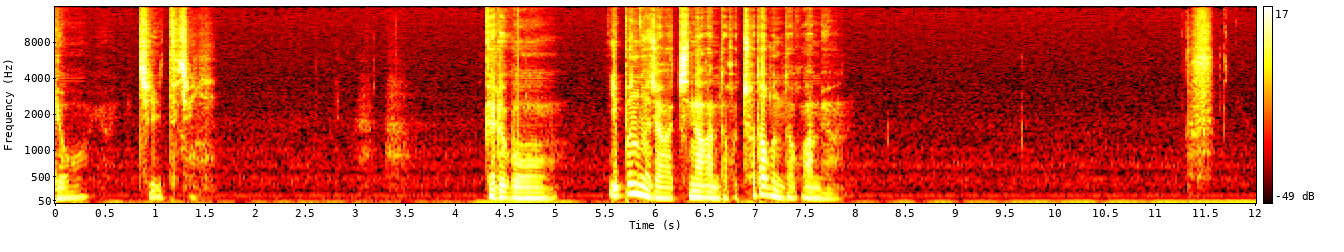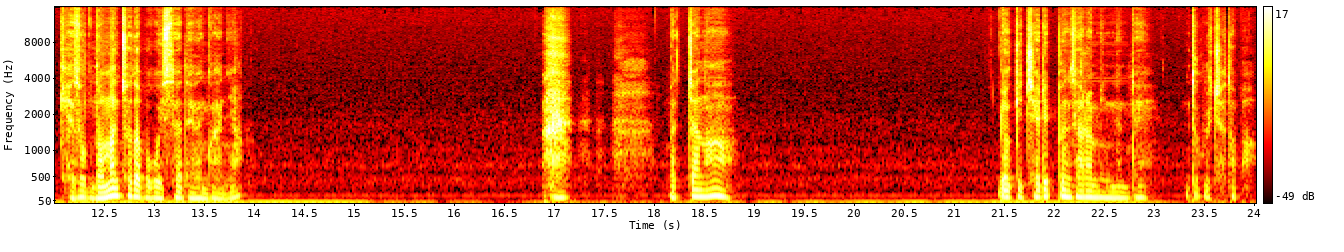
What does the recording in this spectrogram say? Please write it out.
요, 요 질투쟁이. 그리고 이쁜 여자가 지나간다고 쳐다본다고 하면 계속 너만 쳐다보고 있어야 되는 거 아니야? 맞잖아. 여기 제일 이쁜 사람이 있는데 누굴 쳐다봐?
